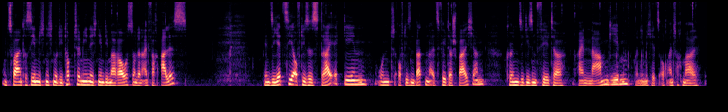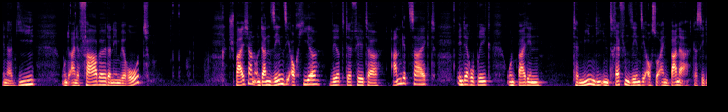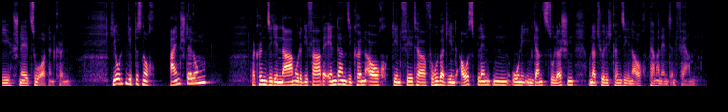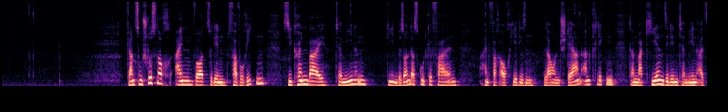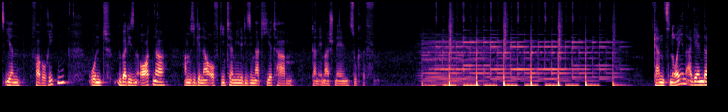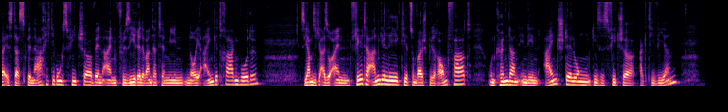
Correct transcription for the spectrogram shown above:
Und zwar interessieren mich nicht nur die Top-Termine, ich nehme die mal raus, sondern einfach alles. Wenn Sie jetzt hier auf dieses Dreieck gehen und auf diesen Button als Filter speichern, können Sie diesem Filter einen Namen geben. Dann nehme ich jetzt auch einfach mal Energie und eine Farbe, dann nehmen wir Rot. Speichern und dann sehen Sie auch hier wird der Filter angezeigt in der Rubrik und bei den Terminen, die ihn treffen, sehen Sie auch so ein Banner, dass Sie die schnell zuordnen können. Hier unten gibt es noch Einstellungen. Da können Sie den Namen oder die Farbe ändern. Sie können auch den Filter vorübergehend ausblenden, ohne ihn ganz zu löschen. Und natürlich können Sie ihn auch permanent entfernen. Ganz zum Schluss noch ein Wort zu den Favoriten. Sie können bei Terminen, die Ihnen besonders gut gefallen, einfach auch hier diesen blauen Stern anklicken. Dann markieren Sie den Termin als Ihren Favoriten und über diesen Ordner haben Sie genau auf die Termine, die Sie markiert haben, dann immer schnellen Zugriff. Ganz neu in Agenda ist das Benachrichtigungsfeature, wenn ein für Sie relevanter Termin neu eingetragen wurde. Sie haben sich also einen Filter angelegt, hier zum Beispiel Raumfahrt, und können dann in den Einstellungen dieses Feature aktivieren,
